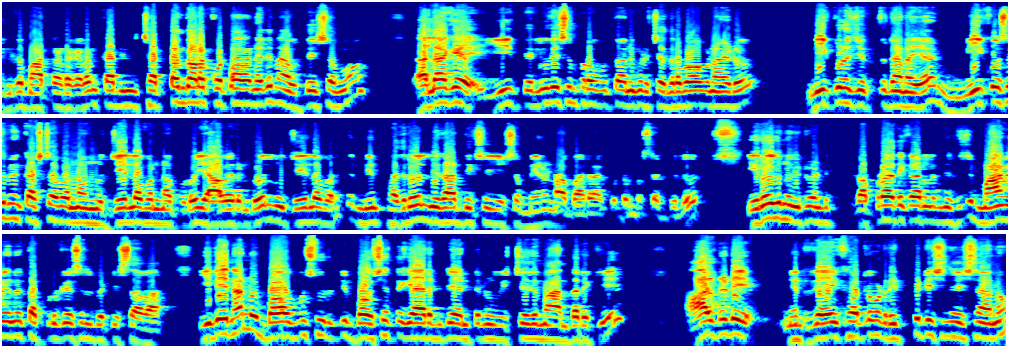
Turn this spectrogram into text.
ఇదిగా మాట్లాడగలను. కానీ చట్టం ద్వారా కొట్టాలనేది నా ఉద్దేశము. అలాగే ఈ తెలుగుదేశం ప్రభుత్వానికి కూడా చంద్రబాబు నాయుడు నీకు కూడా చెప్తున్నానయ్యా మీకోసం మేము కష్టపడినాం. నువ్వు జైల్లో ఉన్నప్పుడు యాభై రెండు రోజులు నువ్వు జైల్లో పడితే మేము పది రోజులు నిరాదీక్ష చేసాం నేను నా భార్య కుటుంబ సభ్యులు. ఈ రోజు నువ్వు ఇటువంటి తప్పుడాధికారులను తీసుకొచ్చి మా మీద తప్పుడు కేసులు పెట్టిస్తావా? ఇదేనా నువ్వు బాబు షూరిటీ భవిష్యత్తు గ్యారంటీ అంటే నువ్వు ఇచ్చేది మా అందరికి? ఆల్రెడీ నేను రేఖట్లో కూడా రిట్ పిటిషన్ చేసినాను.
